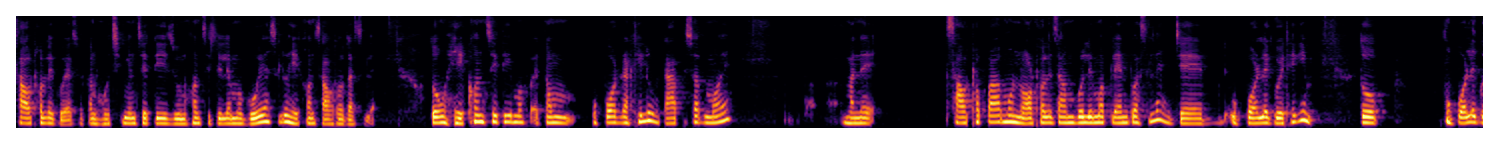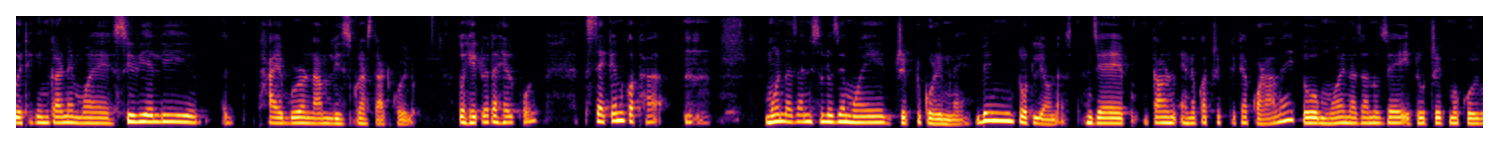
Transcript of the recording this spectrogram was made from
চাউথলৈ গৈ আছোঁ কাৰণ হোচিমিন চিটি যোনখন চিটিলৈ মই গৈ আছিলোঁ সেইখন চাউথত আছিলে। তো সেইখন চিটি মই একদম ওপৰত ৰাখিলোঁ তাৰপিছত মই মানে চাউথৰ পৰা মই নৰ্থলৈ যাম বুলি মই প্লেনটো আছিলে যে ওপৰলৈ গৈ থাকিম। তো ওপৰলৈ গৈ থাকিম কাৰণে মই চিৰিয়েলি ঠাইবোৰৰ নাম লিষ্ট কৰা ষ্টাৰ্ট কৰিলোঁ। তো সেইটো এটা হেল্প হ'ল। ছেকেণ্ড কথা মই নাজানিছিলোঁ যে মই ট্ৰিপটো কৰিম নাই। বিং ট'টেলি অনেষ্ট যে কাৰণ এনেকুৱা ট্ৰিপ কেতিয়া কৰা নাই তো মই নাজানো যে এইটো ট্ৰিপ মই কৰিব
